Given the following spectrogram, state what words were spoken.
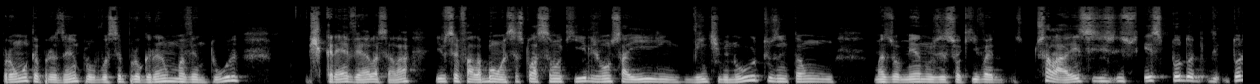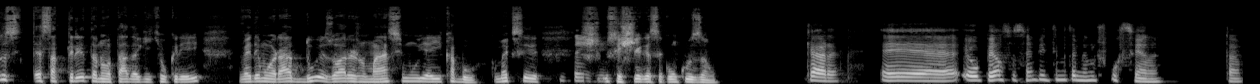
pronta, por exemplo, ou você programa uma aventura, escreve ela, sei lá, e você fala, bom, essa situação aqui eles vão sair em 20 minutos, então mais ou menos isso aqui vai, sei lá, esse, esse todo, toda essa treta anotada aqui que eu criei vai demorar duas horas no máximo e aí acabou. Como é que você, você chega a essa conclusão? Cara, é, eu penso sempre em 30 minutos por cena, tá?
